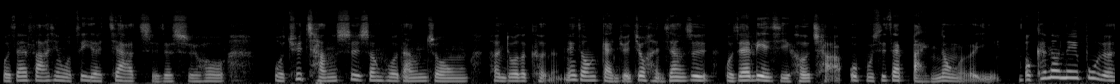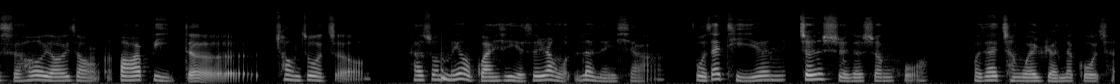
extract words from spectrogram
我在发现我自己的价值的时候，我去尝试生活当中很多的可能，那种感觉就很像是我在练习喝茶，我不是在摆弄而已。我看到那部的时候，有一种芭比的创作者他说没有关系，也是让我愣了一下。我在体验真实的生活，我在成为人的过程。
